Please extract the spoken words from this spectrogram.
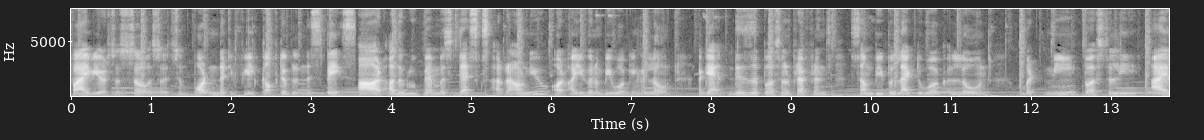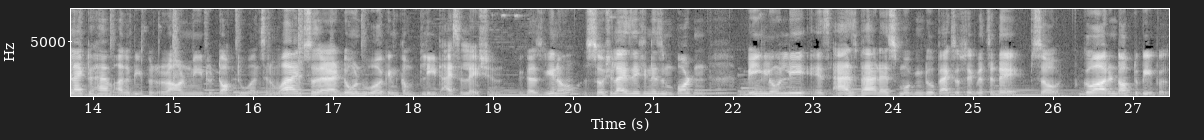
five years or so, so it's important that you feel comfortable in the space. Are other group members' desks around you, or are you going to be working alone? Again, this is a personal preference. Some people like to work alone but me personally i like to have other people around me to talk to once in a while so that i don't work in complete isolation because you know socialization is important being lonely is as bad as smoking two packs of cigarettes a day. So go out and talk to people.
